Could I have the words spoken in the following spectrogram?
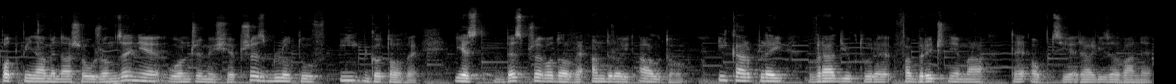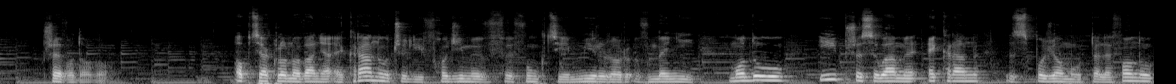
Podpinamy nasze urządzenie, łączymy się przez Bluetooth i gotowe. Jest bezprzewodowe Android Auto i CarPlay w radiu, które fabrycznie ma te opcje realizowane przewodowo. Opcja klonowania ekranu, czyli wchodzimy w funkcję Mirror w menu modułu i przesyłamy ekran z poziomu telefonu.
